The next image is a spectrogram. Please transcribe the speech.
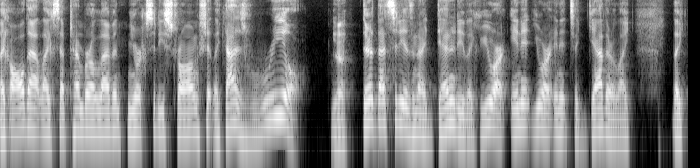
Like all that, like September 11th, New York City strong shit, like that is real Yeah. there that city has an identity like you are in it you are in it together like like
